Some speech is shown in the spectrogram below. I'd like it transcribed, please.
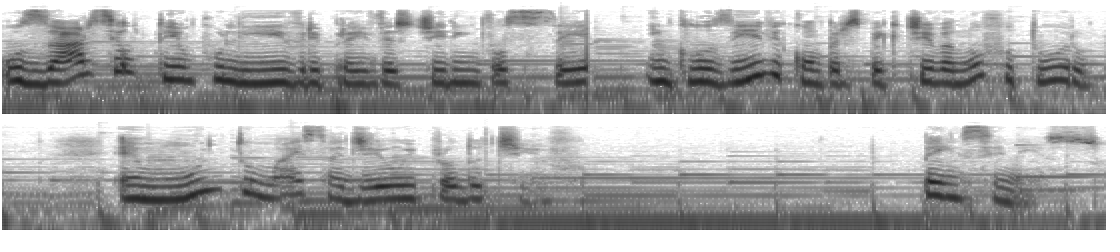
Usar seu tempo livre para investir em você inclusive com perspectiva no futuro, é muito mais sadio e produtivo. Pense nisso.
